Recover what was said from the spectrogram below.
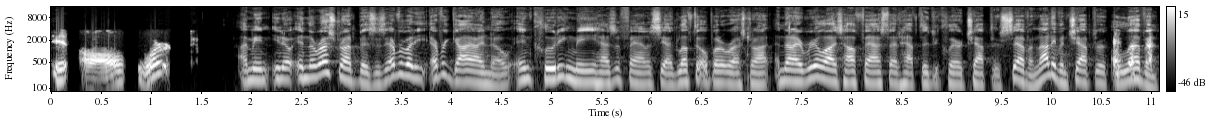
it all worked. I mean, you know, in the restaurant business, everybody, every guy I know, including me, has a fantasy. I'd love to open a restaurant, and then I realize how fast I'd have to declare Chapter Seven, not even Chapter Eleven.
